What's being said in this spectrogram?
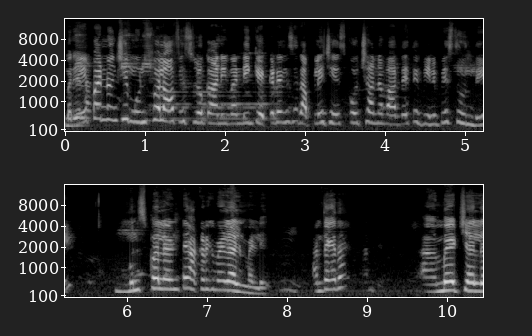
మరి ఎలా? రేపటి నుంచి మున్సిపల్ ఆఫీస్లో కానివ్వండి ఇంకెక్కడైనా సరే అప్లై చేసుకోవచ్చు అన్న వార్త అయితే వినిపిస్తుంది. మున్సిపల్ అంటే అక్కడికి వెళ్ళాలి మళ్ళీ. అంతే కదా? మేడ్చల్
